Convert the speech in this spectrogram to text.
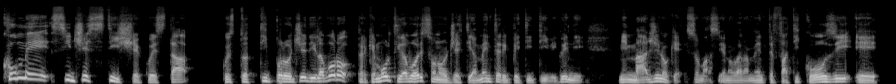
Come si gestisce questa, questa tipologia di lavoro? Perché molti lavori sono oggettivamente ripetitivi, quindi mi immagino che, insomma, siano veramente faticosi e,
